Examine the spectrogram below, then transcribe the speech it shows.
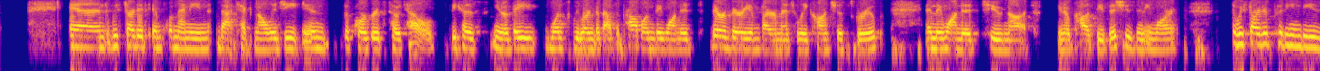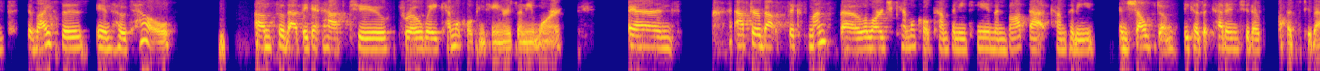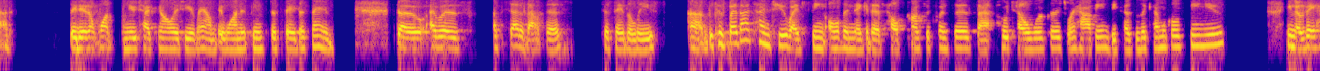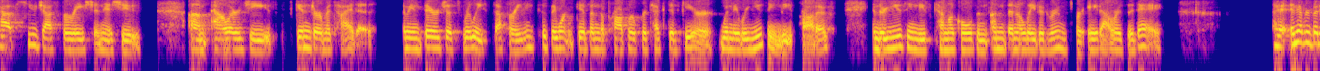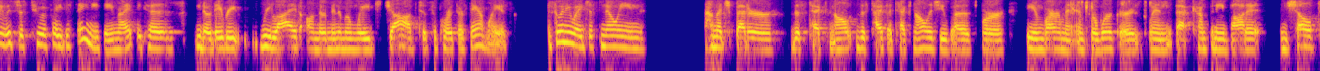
And we started implementing that technology in the Kor group's hotels because, you know, they, once we learned about the problem, they wanted, they're a very environmentally conscious group and they wanted to not, you know, cause these issues anymore. So we started putting these devices in hotels um, so that they didn't have to throw away chemical containers anymore. And after about six months, though, a large chemical company came and bought that company and shelved them because it cut into their profits too bad. They didn't want new technology around. They wanted things to stay the same. So I was upset about this, to say the least, um, because by that time, too, I'd seen all the negative health consequences that hotel workers were having because of the chemicals being used. You know, they have huge aspiration issues, um, allergies, skin dermatitis, I mean, they're just really suffering because they weren't given the proper protective gear when they were using these products and they're using these chemicals in unventilated rooms for eight hours a day. And everybody was just too afraid to say anything, right? Because, you know, they re- relied on their minimum wage job to support their families. So anyway, just knowing how much better this technol- this type of technology was for the environment and for workers when that company bought it and shelved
